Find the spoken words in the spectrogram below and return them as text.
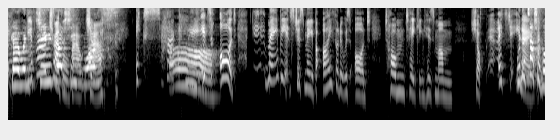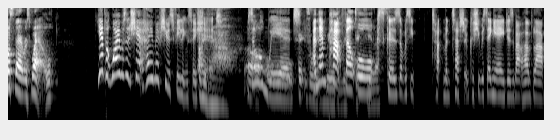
her go and give her a choose what she voucher. wants. Exactly. It's Oh. odd. Maybe it's just me, but I thought it was odd Tom taking his mum shop. It's, you Well, know, Natasha was there as well. Yeah, but why wasn't she at home if she was feeling so shit? It's all weird. Oh, it's all and then weird Pat and felt orcs because obviously Ta- Natasha, because she was saying ages about her blouse.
